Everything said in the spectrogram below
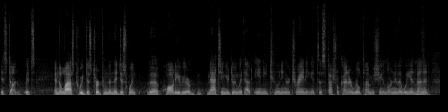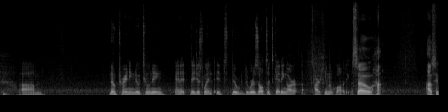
It's done. It's, and the last we just heard from them, they just went, the quality of your matching you're doing without any tuning or training. It's a special kind of real-time machine learning that we invented. Um, no training, no tuning, and it, they just went, it's, the, the results it's getting are, are human quality. So, how, obviously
